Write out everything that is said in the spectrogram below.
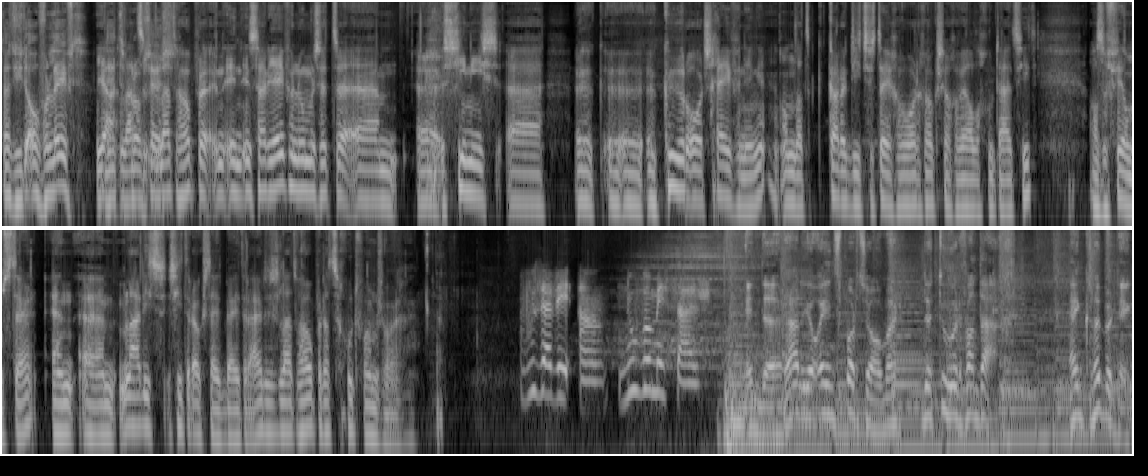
dat hij het overleeft, Ja, dit laten, proces. laten we hopen. In, in- Sarajevo noemen ze het ehm, eh, cynisch eh eh, eh, eh, kuuroord Scheveningen. Omdat Karadzic er tegenwoordig ook zo geweldig goed uitziet. Als een filmster. En ehm Mladic ziet er ook steeds beter uit. Dus laten we hopen dat ze goed voor hem zorgen. Vous avez un nouveau message. In de Radio 1 Sportzomer, de Tour vandaag. Henk Lubberding.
